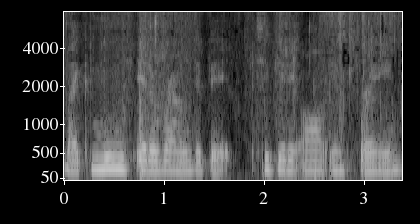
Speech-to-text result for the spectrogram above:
like move it around a bit to get it all in frame.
